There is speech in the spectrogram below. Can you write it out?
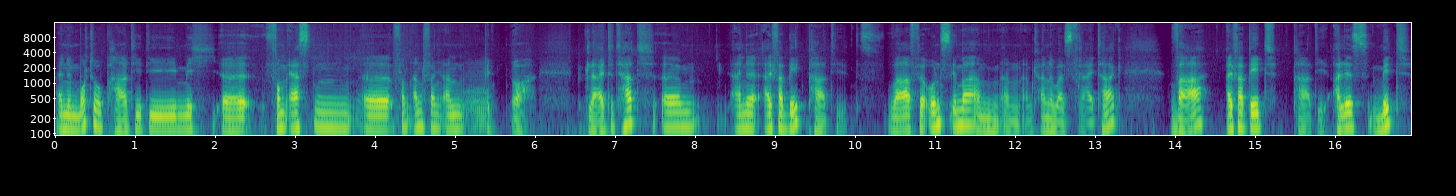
eine Motto-Party, die mich äh, vom ersten, äh, von Anfang an be oh, begleitet hat. Ähm, eine Alphabet-Party. Das war für uns immer am, am, am Karnevalsfreitag, war Alphabet-Party. Alles mit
